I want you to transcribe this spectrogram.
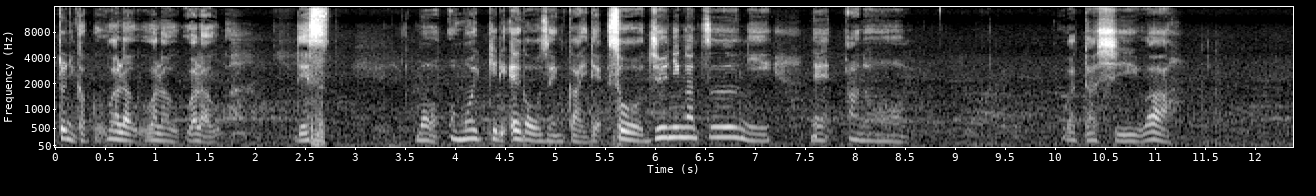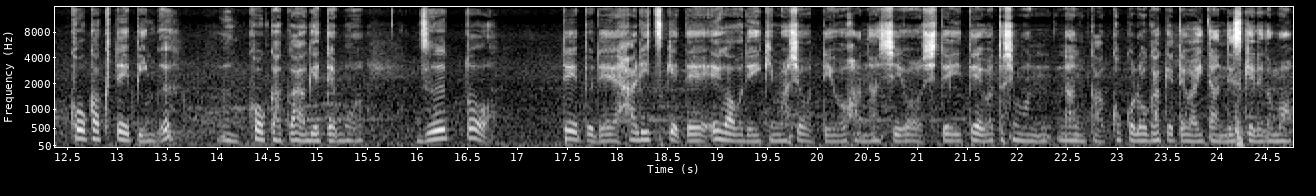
う。とにかく笑う笑う笑うです。もう思いっきり笑顔全開で。そう12月にねあの私は広角テーピング、うん、口角上げてもずっとテープで貼り付けて笑顔でいきましょうっていうお話をしていて私もなんか心がけてはいたんですけれども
